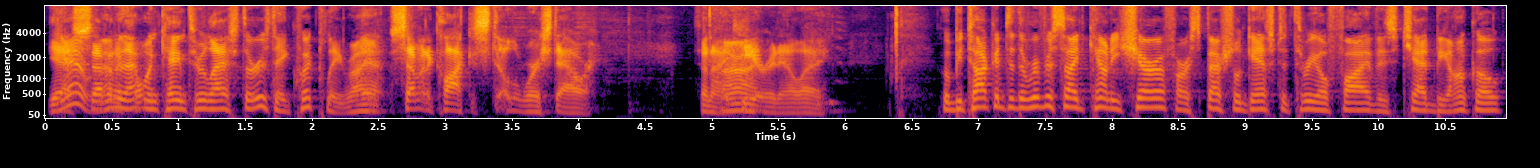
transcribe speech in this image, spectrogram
Yeah, yeah, seven remember that one came through last Thursday quickly, right? Yeah, seven o'clock is still the worst hour tonight right. here in L.A. We'll be talking to the Riverside County Sheriff. Our special guest at 305 is Chad Bianco.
